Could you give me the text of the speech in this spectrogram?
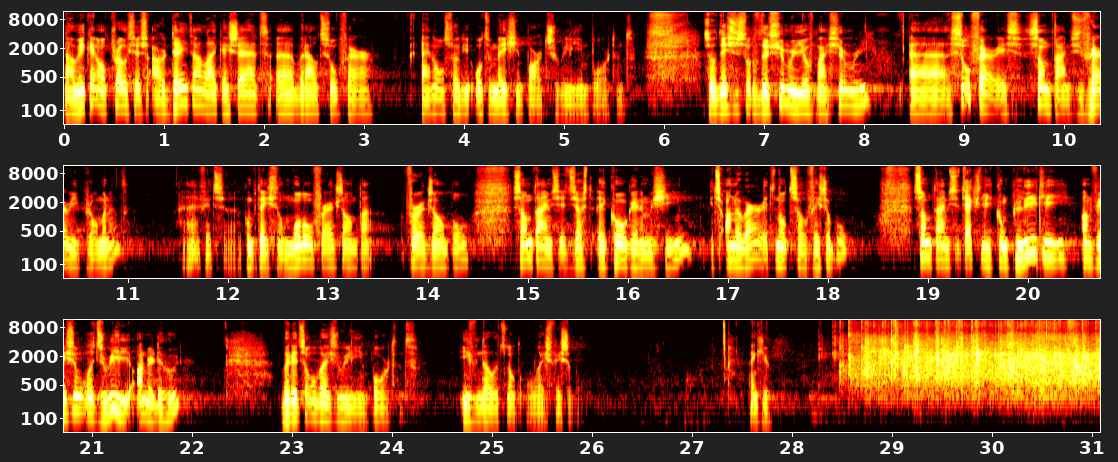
Now, we cannot process our data, like I said, uh, without software, and also the automation part is really important. So this is sort of the summary of my summary. Uh, software is sometimes very prominent. Uh, if it's a computational model, for example, for example. Sometimes it's just a cog in a machine. It's unaware, it's not so visible. Sometimes it's actually completely invisible, it's really under the hood. But it's always really important, even though it's not always visible. Thank you.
